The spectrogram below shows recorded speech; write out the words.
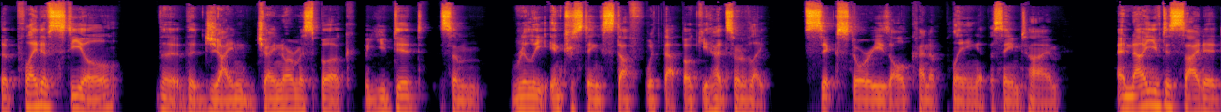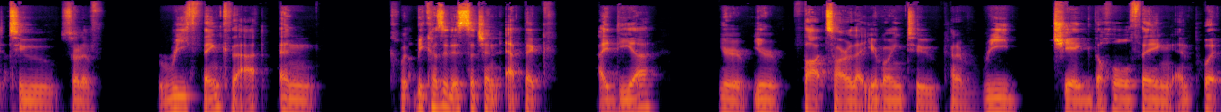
the Plight of Steel, the the gin- ginormous book, you did some really interesting stuff with that book. You had sort of like six stories all kind of playing at the same time. And now you've decided to sort of rethink that. And because it is such an epic idea, your your thoughts are that you're going to kind of rejig the whole thing and put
